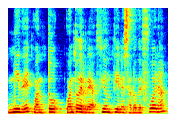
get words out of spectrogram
mide cuánto, cuánto de reacción tienes a lo de fuera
